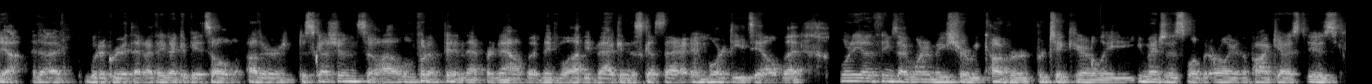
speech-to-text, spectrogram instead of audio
Yeah, I would agree with that. I think that could be its own other discussion. So I'll put a pin in that for now, but maybe we'll have you back and discuss that in more detail. But one of the other things I want to make sure we covered, particularly, you mentioned this a little bit earlier in the podcast, is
